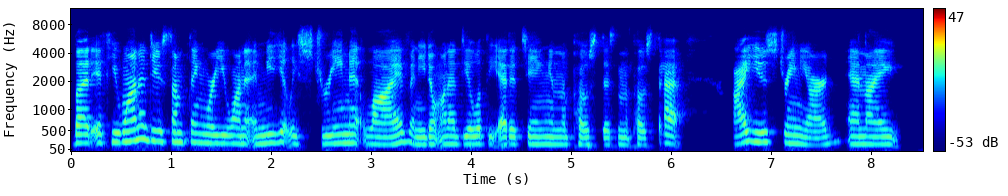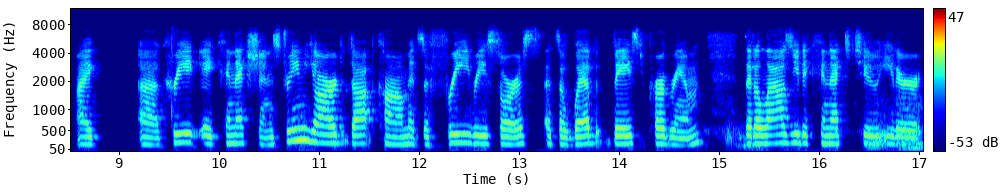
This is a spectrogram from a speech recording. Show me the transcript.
But if you want to do something where you want to immediately stream it live and you don't want to deal with the editing and the post this and the post that, I use StreamYard and I I uh, create a connection. StreamYard.com. It's a free resource. It's a web-based program that allows you to connect to either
